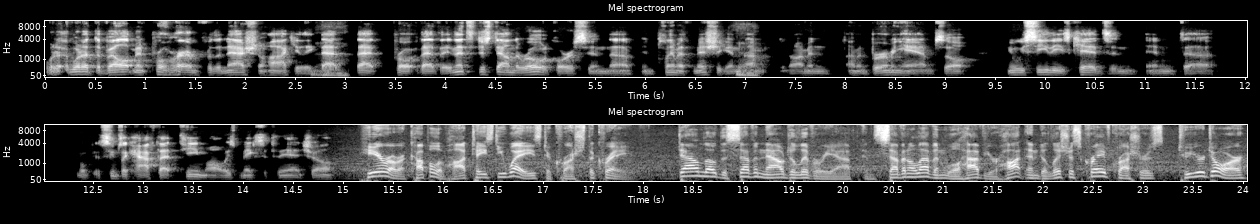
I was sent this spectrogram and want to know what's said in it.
what a, what a development program for the National Hockey League. Yeah. That that pro that and that's just down the road, of course, in uh, in Plymouth, Michigan. Yeah. I'm you know I'm in I'm in Birmingham, so you know, we see these kids and and uh, it seems like half that team always makes it to the NHL. Here are a couple of hot, tasty ways to crush the crave. Download the 7 Now delivery app, and 7 Eleven will have your hot and delicious crave crushers to your door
